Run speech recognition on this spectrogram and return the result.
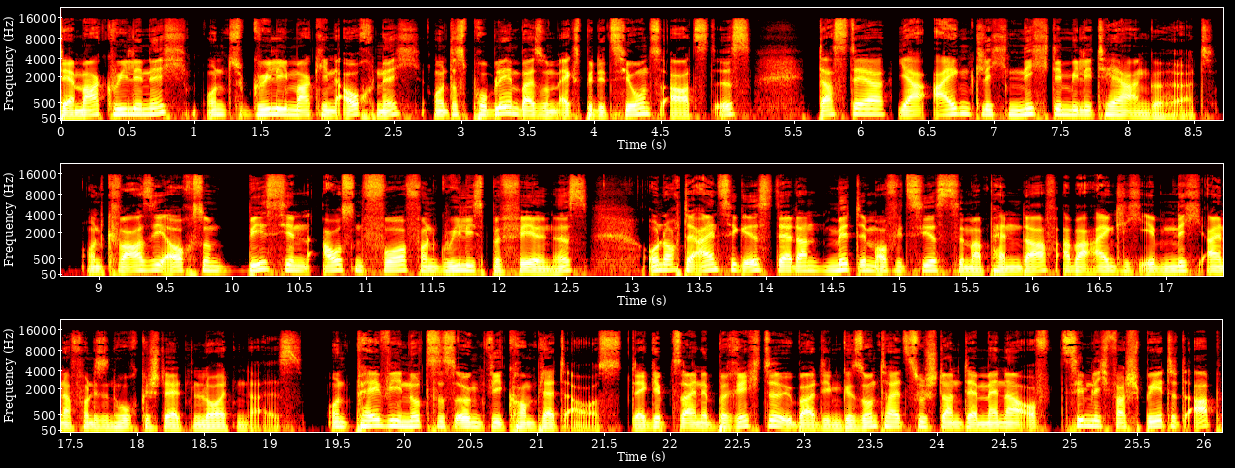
Der mag Greeley nicht und Greeley mag ihn auch nicht. Und das Problem bei so einem Expeditionsarzt ist, dass der ja eigentlich nicht dem Militär angehört und quasi auch so ein bisschen außen vor von Greeleys Befehlen ist und auch der einzige ist, der dann mit im Offizierszimmer pennen darf, aber eigentlich eben nicht einer von diesen hochgestellten Leuten da ist. Und Pavey nutzt es irgendwie komplett aus. Der gibt seine Berichte über den Gesundheitszustand der Männer oft ziemlich verspätet ab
